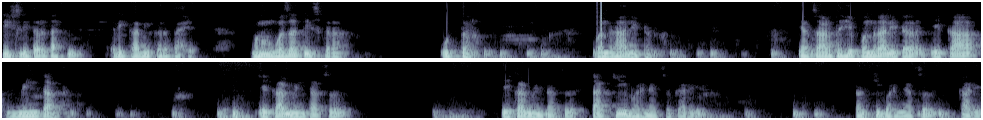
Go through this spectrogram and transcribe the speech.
तीस लिटर टाकी रिकामी करत आहे. म्हणून वजा तीस करा. उत्तर पंधरा लिटर. याचा अर्थ हे पंधरा लिटर एका मिनिटात एका मिनिटाचं एका मिनिटाचं टाकी भरण्याचं कार्य. टाकी भरण्याचं कार्य.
